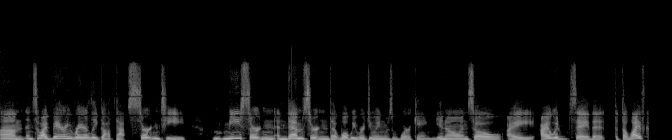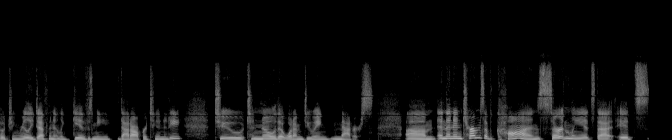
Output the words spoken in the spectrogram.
Um and so I very rarely got that certainty me certain and them certain that what we were doing was working you know and so i i would say that that the life coaching really definitely gives me that opportunity to to know that what i'm doing matters um, and then in terms of cons, certainly it's that it's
